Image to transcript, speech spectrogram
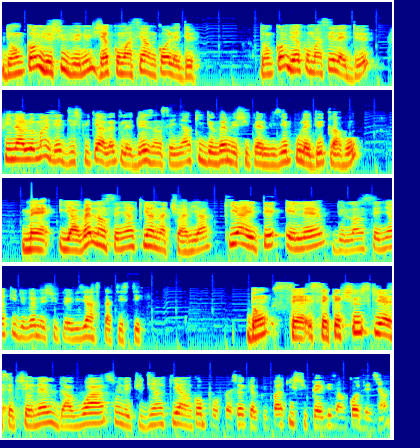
Donc comme je suis venu, j'ai commencé encore les deux. Donc comme j'ai commencé les deux, Finalement, j'ai discuté avec les deux enseignants qui devaient me superviser pour les deux travaux. Mais il y avait l'enseignant qui est en actuariat, qui a été élève de l'enseignant qui devait me superviser en statistique. Donc, c'est quelque chose qui est exceptionnel d'avoir son étudiant qui est encore professeur quelque part, qui supervise encore des gens.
